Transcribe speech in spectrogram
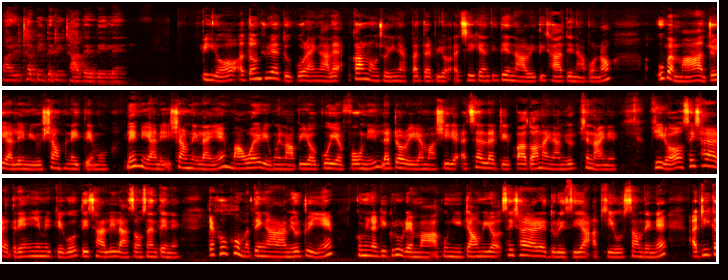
ဘာတွေထပ်ပြီးတတိထားတင်သေးလဲပြီးတော့အသုံးပြုတဲ့သူကိုယ်တိုင်ကလည်းအကောင့်လုံခြုံရေးနဲ့ပတ်သက်ပြီးတော့အခြေခံသိတဲ့နာတွေသိထားတင်တာပေါ့နော် ဥပမာတွေ့ရလင့်တွေကိုရှောက်မနှိပ်တင်မှုလင့်နေရနေရှောက်နှိပ်လိုက်ရင်မာဝဲတွေဝင်လာပြီးတော့ကိုယ့်ရဲ့ဖုန်းတွေ laptop တွေထဲမှာရှိတဲ့အချက်လက်တွေပါသွားနိုင်တာမျိုးဖြစ်နိုင်တယ်ပြီးတော့စိတ်ချရတဲ့သတင်းအရင်းမြစ်တွေကိုတေချာလေ့လာစုံစမ်းတင်တယ်တခုခုမတင်ကြတာမျိုးတွေ့ရင် community group ထဲမှာအကူအညီတောင်းပြီးတော့စိတ်ချရတဲ့သူတွေစီကအဖြေကိုစောင့်တင်တယ်အဓိကက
